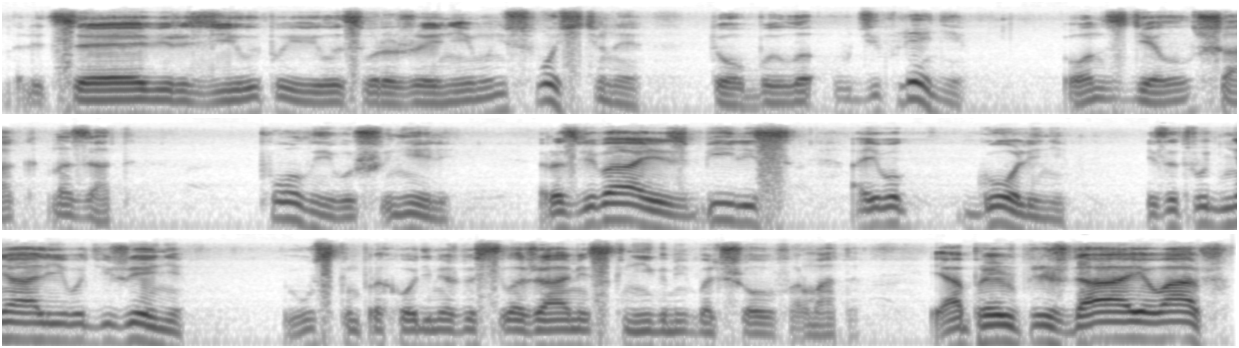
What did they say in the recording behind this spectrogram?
На лице Верзилы появилось выражение ему несвойственное. То было удивление. Он сделал шаг назад. Полы его шинели, развиваясь, бились о его голени и затрудняли его движение в узком проходе между стеллажами с книгами большого формата. «Я предупреждаю вас,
